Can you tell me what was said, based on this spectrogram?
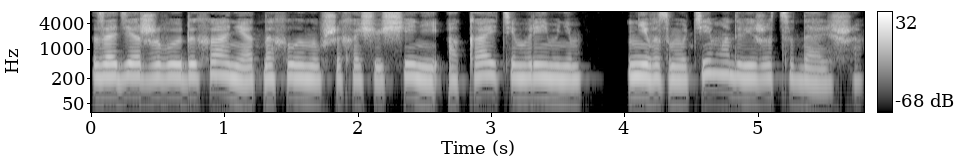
Задерживаю дыхание от нахлынувших ощущений, а Кай тем временем невозмутимо движется дальше.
